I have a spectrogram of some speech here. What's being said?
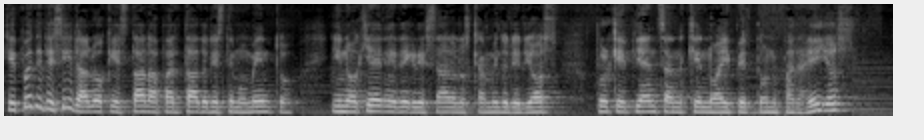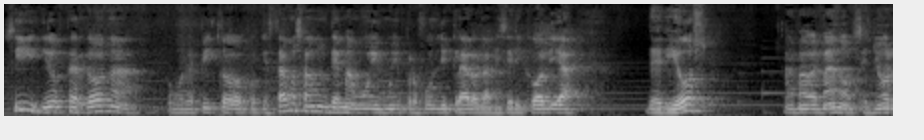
¿Qué puede decir a los que están apartados en este momento y no quieren regresar a los caminos de Dios porque piensan que no hay perdón para ellos? Sí, Dios perdona, como repito, porque estamos en un tema muy, muy profundo y claro, la misericordia de Dios. Amado hermano, Señor,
